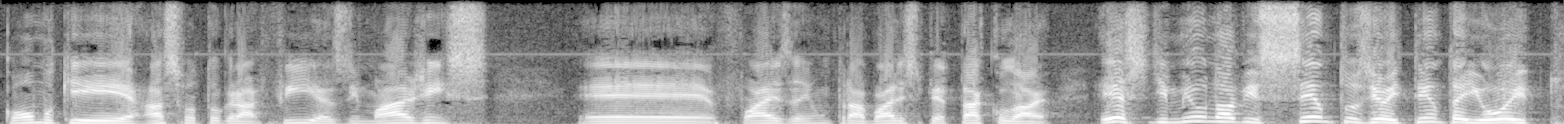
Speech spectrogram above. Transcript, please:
como que as fotografias, as imagens é, faz aí um trabalho espetacular. Esse de 1988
